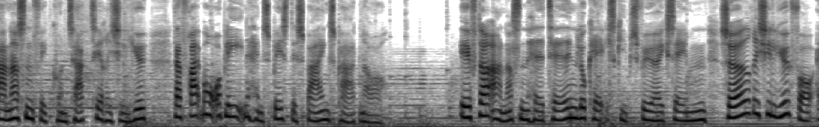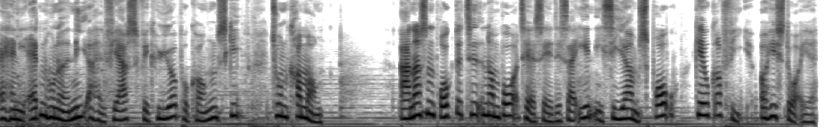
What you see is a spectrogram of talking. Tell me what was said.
Andersen fik kontakt til Richelieu, der fremover blev en af hans bedste sparringspartnere. Efter Andersen havde taget en lokal skibsførereksamen, sørgede Richelieu for, at han i 1879 fik hyre på kongens skib, Tonkramon. Andersen brugte tiden ombord til at sætte sig ind i Siams sprog, geografi og historie.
